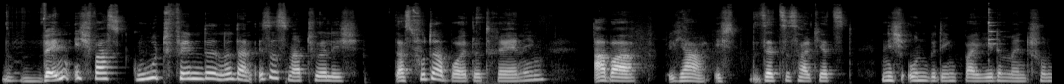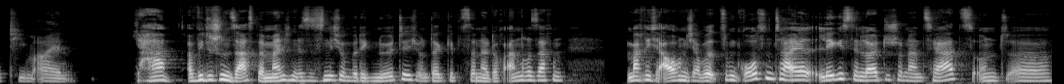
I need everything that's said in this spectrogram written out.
genau. wenn ich was gut finde, ne, dann ist es natürlich das Futterbeuteltraining. Aber ja, ich setze es halt jetzt nicht unbedingt bei jedem Mensch-Hund-Team ein. Ja, aber wie du schon sagst, bei manchen ist es nicht unbedingt nötig und da gibt es dann halt auch andere Sachen. Mache ich auch nicht, aber zum großen Teil lege ich es den Leuten schon ans Herz und äh,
